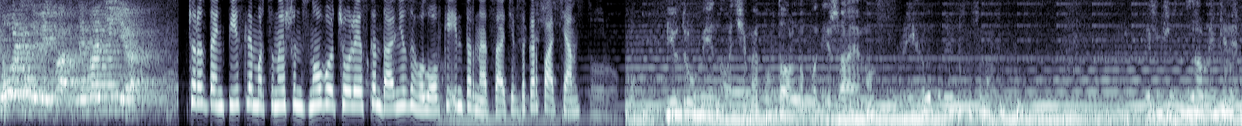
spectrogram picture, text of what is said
Пользи від вас нема ніякої. Через день після Марцинишин знову очолює скандальні заголовки інтернет-сайтів Закарпаття. Пів другої ночі ми повторно під'їжджаємо. Приїхали, подивитись на не Саме кінець.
